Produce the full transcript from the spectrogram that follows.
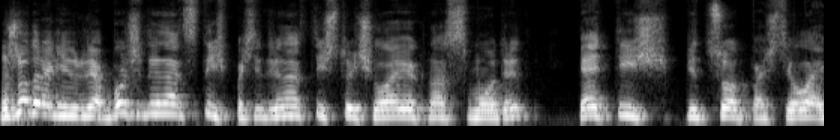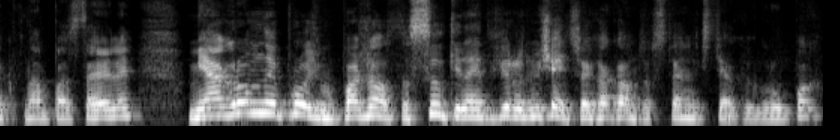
Ну что, дорогие друзья, больше 12 тысяч, почти 12 100 человек нас смотрит. 5500 почти лайков нам поставили. У меня огромная просьба, пожалуйста, ссылки на этот эфир размещайте в своих аккаунтах в социальных сетях и группах.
